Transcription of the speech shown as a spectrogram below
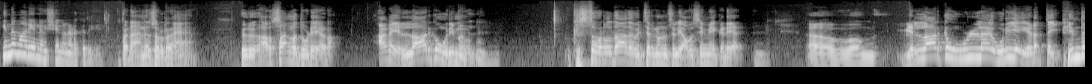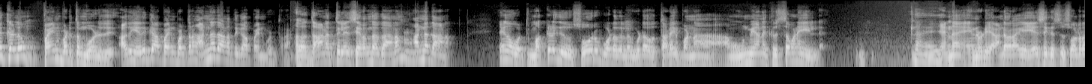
இந்த மாதிரியான விஷயங்கள் நடக்குது இல்லையா? இப்போ நான் என்ன சொல்கிறேன் இது அரசாங்கத்துடைய இடம். ஆக எல்லாருக்கும் உரிமை உண்டு. கிறிஸ்தவர்கள் தான் அதை வச்சிருக்கணும்னு சொல்லி அவசியமே கிடையாது. ஆஹ் எல்லாருக்கும் உள்ள உரிய இடத்தை இந்துக்களும் பயன்படுத்தும் பொழுது அது எதுக்காக பயன்படுத்துறாங்க? அன்னதானத்துக்காக பயன்படுத்துறாங்க. அதாவது தானத்திலே சிறந்த தானம் அன்னதானம். ஏங்க ஒருத்தர் மக்களுக்கு சோறு போடுறதுல கூட தடை பண்ணால் அவன் உண்மையான கிறிஸ்தவனே இல்லை. நான் என்ன என்னுடைய ஆண்டவராக இயேசு கிறிஸ்து சொல்கிற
